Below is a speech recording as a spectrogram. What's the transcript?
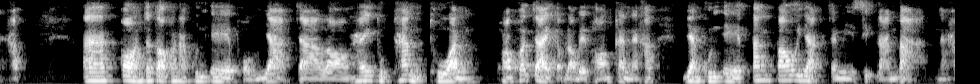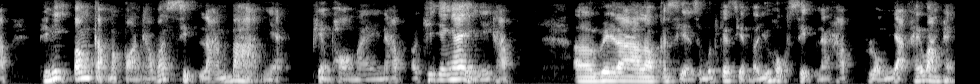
นะครับก่อนจะตอบคำถามคุณ A ผมอยากจะลองให้ทุกท่านทวนความเข้าใจกับเราไปพร้อมกันนะครับ อย่างคุณ A ตั้งเป้าอยากจะมี 10 ล้านบาทนะครับ ทีนี้ต้องกลับมาก่อนครับว่า 10 ล้านบาทเนี่ยเพียงพอไหมนะครับคิดง่ายๆอย่างนี้ครับ เวลาเราเกษียณสมมติเกษียณตอนอายุ 60 นะครับ ผมอยากให้วางแผน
